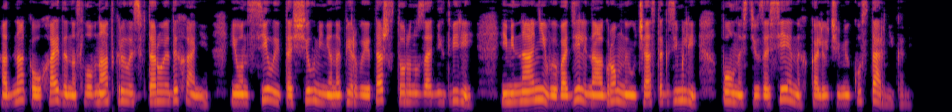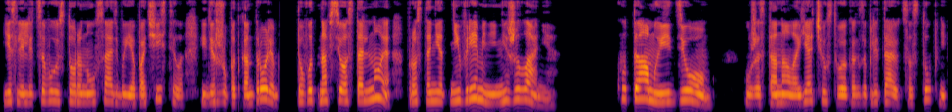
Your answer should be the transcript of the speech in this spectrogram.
Однако у Хайдена словно открылось второе дыхание, и он силой тащил меня на первый этаж в сторону задних дверей. Именно они выводили на огромный участок земли, полностью засеянных колючими кустарниками. Если лицевую сторону усадьбы я почистила и держу под контролем, то вот на все остальное просто нет ни времени, ни желания. «Куда мы идем?» Уже стонала я, чувствуя, как заплетаются ступни,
